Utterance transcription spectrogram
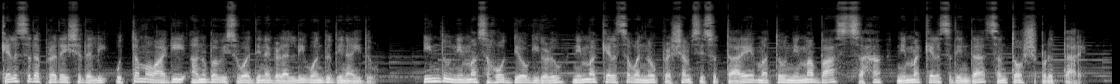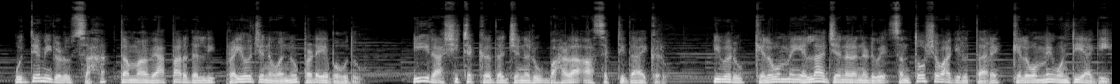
ಕೆಲಸದ ಪ್ರದೇಶದಲ್ಲಿ ಉತ್ತಮವಾಗಿ ಅನುಭವಿಸುವ ದಿನಗಳಲ್ಲಿ ಒಂದು ದಿನ ಇದು. ಇಂದು ನಿಮ್ಮ ಸಹೋದ್ಯೋಗಿಗಳು ನಿಮ್ಮ ಕೆಲಸವನ್ನು ಪ್ರಶಂಸಿಸುತ್ತಾರೆ ಮತ್ತು ನಿಮ್ಮ ಬಾಸ್ ಸಹ ನಿಮ್ಮ ಕೆಲಸದಿಂದ ಸಂತೋಷಪಡುತ್ತಾರೆ. ಉದ್ಯಮಿಗಳು ಸಹ ತಮ್ಮ ವ್ಯಾಪಾರದಲ್ಲಿ ಪ್ರಯೋಜನವನ್ನು ಪಡೆಯಬಹುದು. ಈ ರಾಶಿಚಕ್ರದ ಜನರು ಬಹಳ ಆಸಕ್ತಿದಾಯಕರು. ಇವರು ಕೆಲವೊಮ್ಮೆ ಎಲ್ಲಾ ಜನರ ನಡುವೆ ಸಂತೋಷವಾಗಿರುತ್ತಾರೆ, ಕೆಲವೊಮ್ಮೆ ಒಂಟಿಯಾಗಿ.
